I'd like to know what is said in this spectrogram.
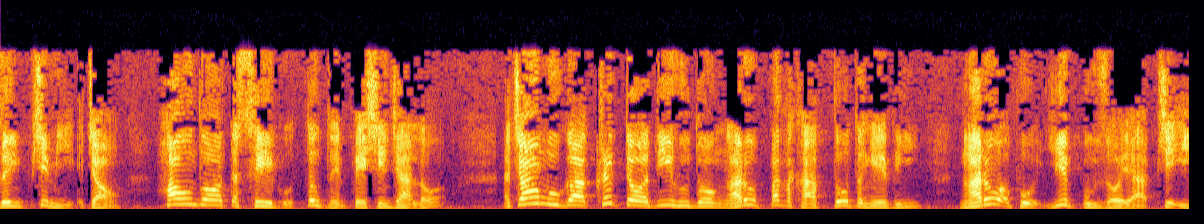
စိမ်းဖြစ်မည်အကြောင်းဟောင်းသောတဆေးကိုတုတ်တင်ပယ်ရှင်းကြလော့အကြောင်းမူကားခရစ်တော်တည်းဟုသောငါတို့ပတ္တခါသိုးတငယ်သည်ငါတို့အဖို့ရစ်ပူဇော်ရာဖြစ်၏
